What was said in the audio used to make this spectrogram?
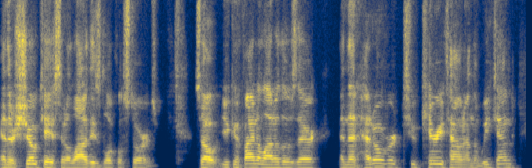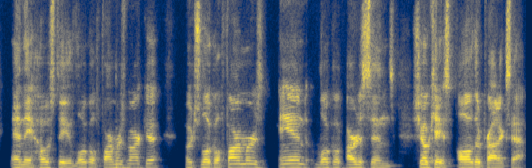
and they're showcased in a lot of these local stores so you can find a lot of those there and then head over to Kerrytown on the weekend and they host a local farmers market which local farmers and local artisans showcase all of their products at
